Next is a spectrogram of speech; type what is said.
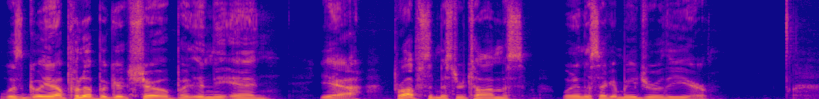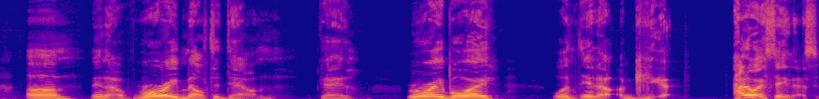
was you know, put up a good show, but in the end, yeah, props to Mr. Thomas winning the second major of the year. Um, you know, Rory melted down. Okay, Rory boy, well, you know, how do I say this?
